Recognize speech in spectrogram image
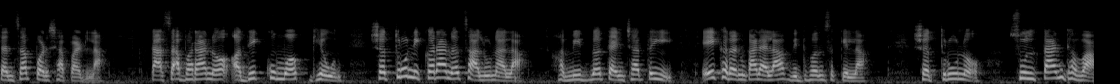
त्यांचा पडशा पाडला. तासाभरानं अधिक कुमक घेऊन शत्रू निकरानं चालून आला. हमीदनं त्यांच्यातही एक रणगाड्याला विध्वंस केला. शत्रूनं सुलतान ढवा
